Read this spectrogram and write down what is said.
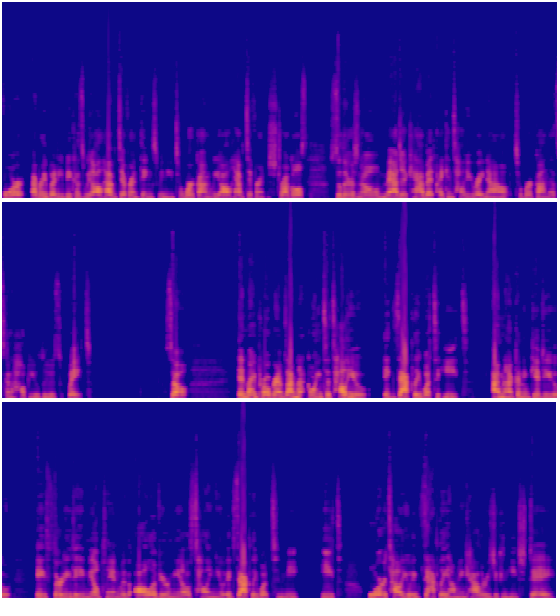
for everybody because we all have different things we need to work on. We all have different struggles. So there's no magic habit I can tell you right now to work on that's going to help you lose weight. So, in my programs, I'm not going to tell you exactly what to eat. I'm not going to give you a 30 day meal plan with all of your meals telling you exactly what to meet, eat or tell you exactly how many calories you can each day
